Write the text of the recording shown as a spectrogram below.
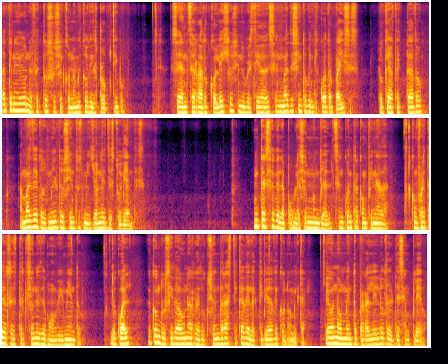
ha tenido un efecto socioeconómico disruptivo. Se han cerrado colegios y universidades en más de 124 países, lo que ha afectado a más de 2.200 millones de estudiantes. Un tercio de la población mundial se encuentra confinada, con fuertes restricciones de movimiento, lo cual ha conducido a una reducción drástica de la actividad económica y a un aumento paralelo del desempleo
